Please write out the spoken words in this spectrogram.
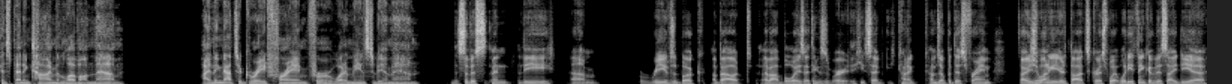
and spending time and love on them. I think that's a great frame for what it means to be a man. So this and the um, Reeves book about about boys, I think this is where he said he kind of comes up with this frame. So I just want to get your thoughts, Chris. What what do you think of this idea?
